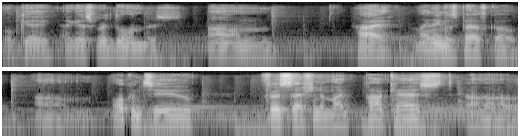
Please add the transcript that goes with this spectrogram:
Okay, I guess we're doing this. Um, hi, my name is Bethko. Um, welcome to first session of my podcast. Uh,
